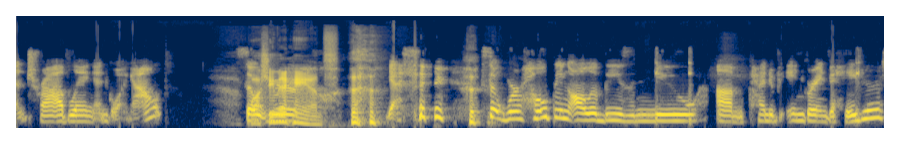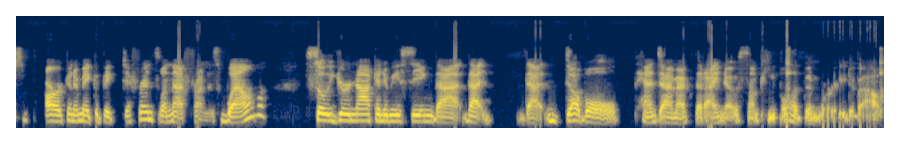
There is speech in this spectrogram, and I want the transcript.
and traveling and going out. So Washing their hands. Yes. so we're hoping all of these new um, kind of ingrained behaviors are going to make a big difference on that front as well. So you're not going to be seeing that that that double pandemic that I know some people have been worried about.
